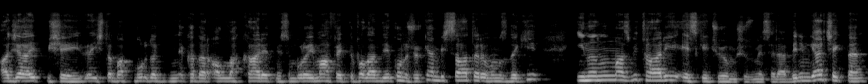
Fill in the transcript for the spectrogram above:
acayip bir şey ve işte bak burada ne kadar Allah kahretmesin burayı mahvetti falan diye konuşurken biz sağ tarafımızdaki inanılmaz bir tarihi es geçiyormuşuz mesela. Benim gerçekten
